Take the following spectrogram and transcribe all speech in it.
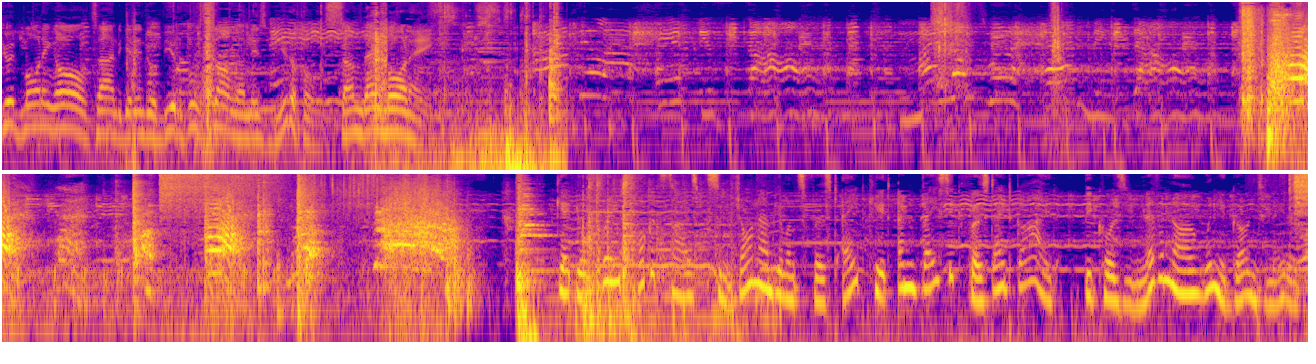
Good morning, all. Time to get into a beautiful song on this beautiful Sunday morning. Get your free pocket-sized St John Ambulance First Aid Kit and basic first aid guide because you never know when you're going to need it.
